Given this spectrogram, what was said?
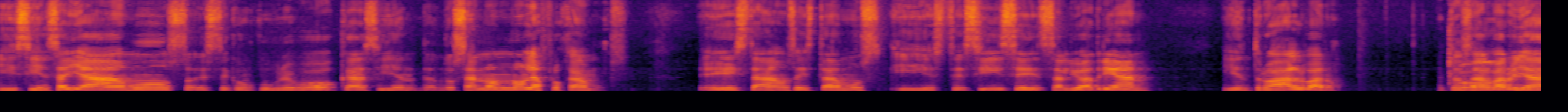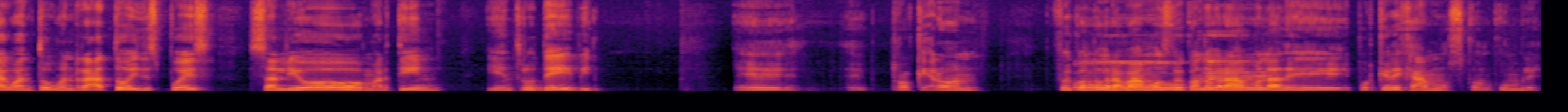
Y sí ensayamos, este, con cubrebocas y, o sea, no, no le aflojamos. Ahí estábamos, ahí estábamos. Y este, sí, se salió Adrián y entró Álvaro. Entonces Álvaro ya aguantó buen rato y después salió Martín y entró David, eh, eh rockerón. Fue cuando grabamos, fue cuando grabamos la de ¿Por qué dejamos? con Cumbre.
